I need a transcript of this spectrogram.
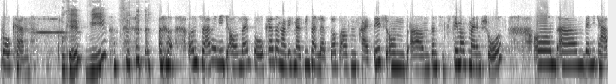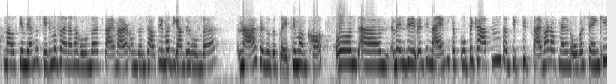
pokern. Okay, wie? Und zwar, wenn ich online poker, dann habe ich meistens meinen Laptop auf dem Schreibtisch und ähm, dann sitzt sie immer auf meinem Schoß. Und ähm, wenn die Karten ausgehen werden, das geht immer so in einer Runde zweimal und dann schaut sie immer die ganze Runde nach, also da dreht sie immer den Kopf. Und ähm, wenn sie wenn sie meint, ich habe gute Karten, dann tippt sie zweimal auf meinen Oberschenkel.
